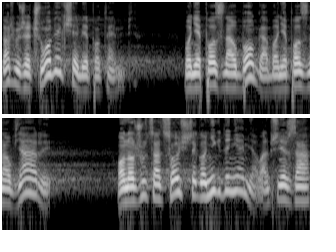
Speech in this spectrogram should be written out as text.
Zobaczmy, że człowiek siebie potępia, bo nie poznał Boga, bo nie poznał wiary. On odrzuca coś, czego nigdy nie miał, ale przecież za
